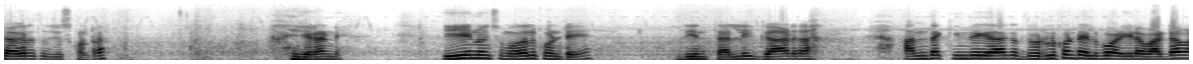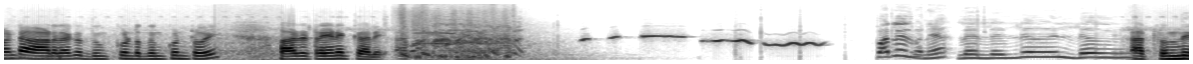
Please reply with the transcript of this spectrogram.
జాగ్రత్త చూసుకుంటారా. ఇక రండి. ఈ నుంచి మొదలుకుంటే దీని తల్లి గాడిద అంత కింద దాకా దొర్లుకుంటూ వెళ్ళిపోవాలి. ఇక్కడ పడ్డామంటే ఆడదాకా దుంకుంటూ దుంకుంటూ పోయి ఆడ ట్రైన్ ఎక్కాలి. అట్లుంది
